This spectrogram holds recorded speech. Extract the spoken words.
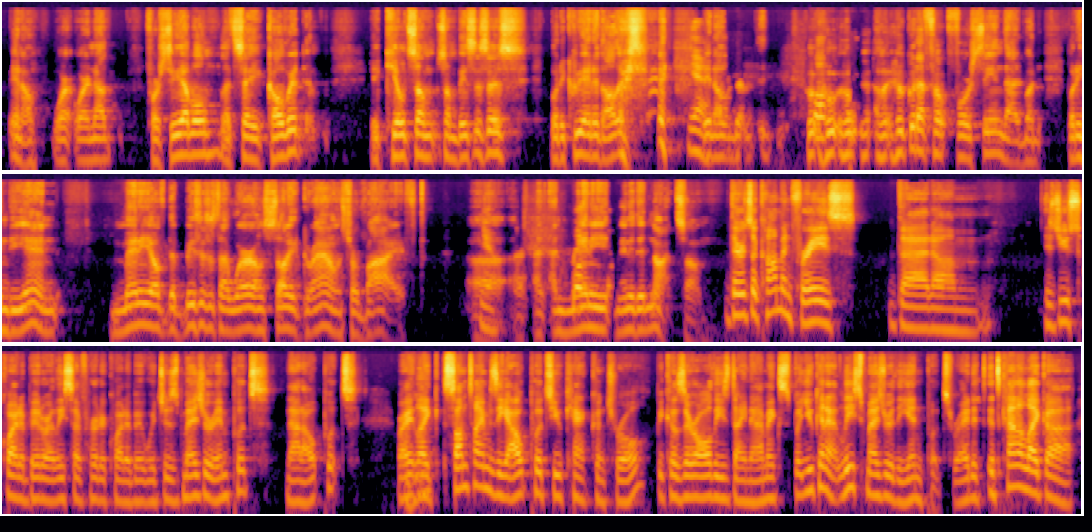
you know, were, were not foreseeable. Let's say COVID, it killed some some businesses, but it created others. Yeah. you know, who, well, who, who, who could have foreseen that? But but in the end, many of the businesses that were on solid ground survived. Uh, yeah. and, and many well, many did not. So there's a common phrase that um is used quite a bit, or at least I've heard it quite a bit, which is measure inputs, not outputs. Right. Mm-hmm. Like sometimes the outputs you can't control because there are all these dynamics, but you can at least measure the inputs, right? It, it's kind of like a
